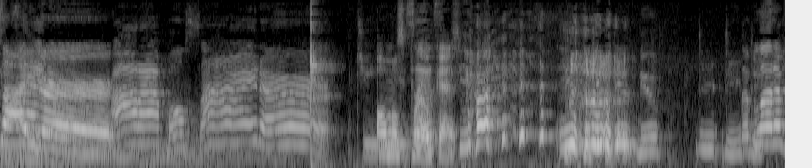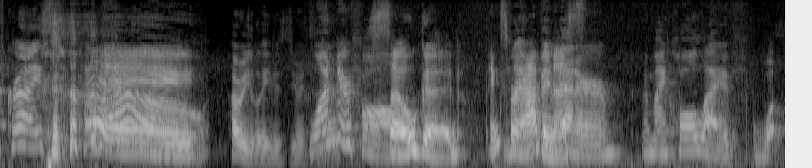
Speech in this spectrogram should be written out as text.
cider. Hot Apple cider. Almost broke it. the blood of Christ. Hey. How are you ladies doing today? Wonderful. So good. Thanks for Never having been us. better in my whole life. What?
